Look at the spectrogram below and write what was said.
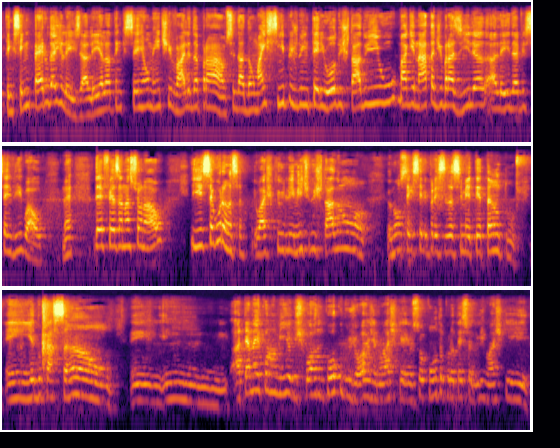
tem que ser império das leis. A lei ela tem que ser realmente válida para o cidadão mais simples do interior do estado e o magnata de Brasília, a lei deve servir igual, né? Defesa nacional e segurança. Eu acho que o limite do estado não eu não sei se ele precisa se meter tanto em educação, em, em, até na economia. Eu discordo um pouco do Jorge. Não acho que eu sou contra o protecionismo. Acho que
